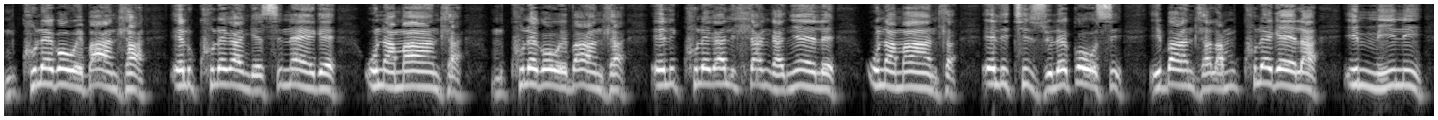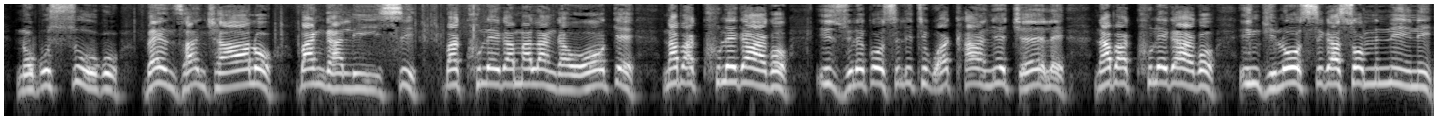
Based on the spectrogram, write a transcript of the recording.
Mkhuleko webandla elikhuleka ngesineke unamandla. Mkhuleko webandla elikhuleka lihlanganyele unamandla. Elithi izwi lenkosi ibandla lamkhulekela imini nobusuku. Benza njalo bangalisi. Bakhuleka amalanga wonke nabakhulekako. Izwi lenkosi lithi kwakhanya ejele nabakhulekako ingilosi kasomnini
